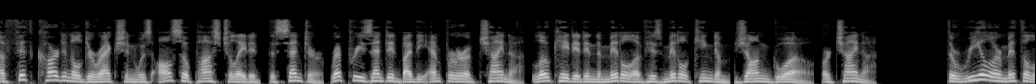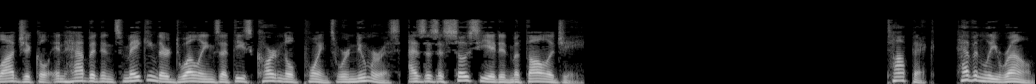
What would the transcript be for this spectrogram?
A fifth cardinal direction was also postulated, the center, represented by the Emperor of China, located in the middle of his Middle Kingdom or China. The real or mythological inhabitants making their dwellings at these cardinal points were numerous, as is associated mythology. Heavenly realm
